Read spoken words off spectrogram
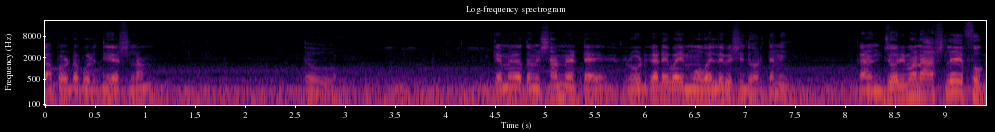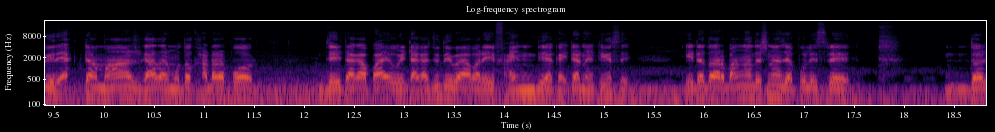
কাপড় টাপড় দিয়ে আসলাম। তো ক্যামেরা তো আমি সামনেরটায় রোড ঘাটে ভাই মোবাইলে বেশি ধরতে নেই। কারণ জরিমানা আসলে ফকির, একটা মাস গাদার মতো খাটার পর যেই টাকা পায়, ওই টাকা যদি ভাই আবার এই ফাইন দিয়ে কাইটা নেয়, ঠিক আছে? এটা তো আর বাংলাদেশ না, যে পুলিশ রে দশ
